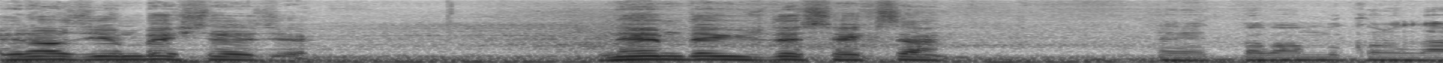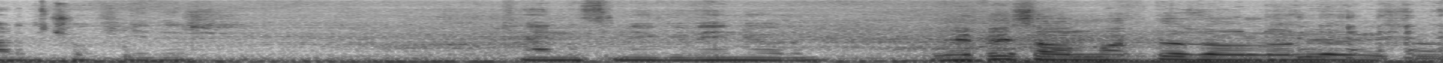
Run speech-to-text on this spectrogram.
En az 25 derece. Nem de yüzde 80. Evet babam bu konularda çok iyidir. Kendisine güveniyorum. Nefes almakta zorlanıyor insan.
